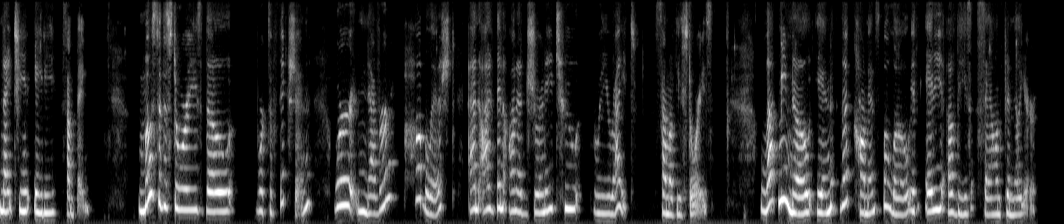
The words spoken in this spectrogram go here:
1980 something. Most of the stories, though works of fiction, were never published, and I've been on a journey to rewrite some of these stories. Let me know in the comments below if any of these sound familiar.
